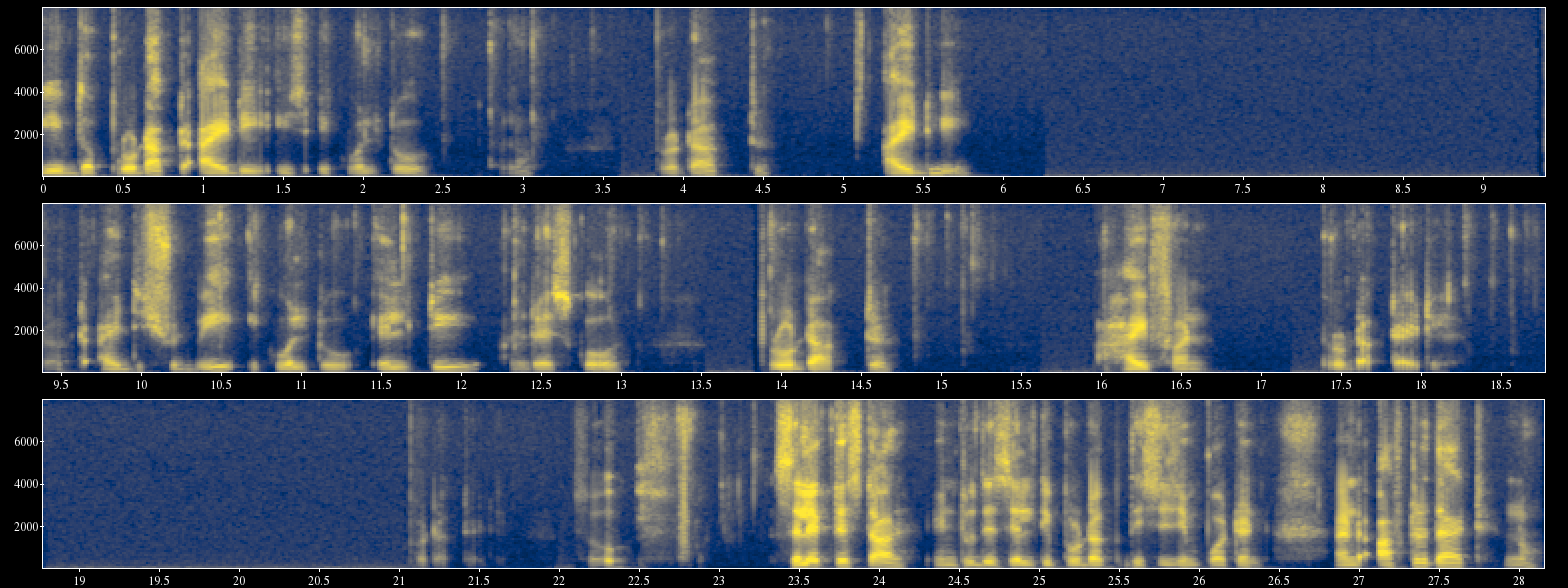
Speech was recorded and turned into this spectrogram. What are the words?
give the product id is equal to you know product id product id should be equal to lt underscore product hyphen product id product id so select a star into this lt product this is important. And after that you know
